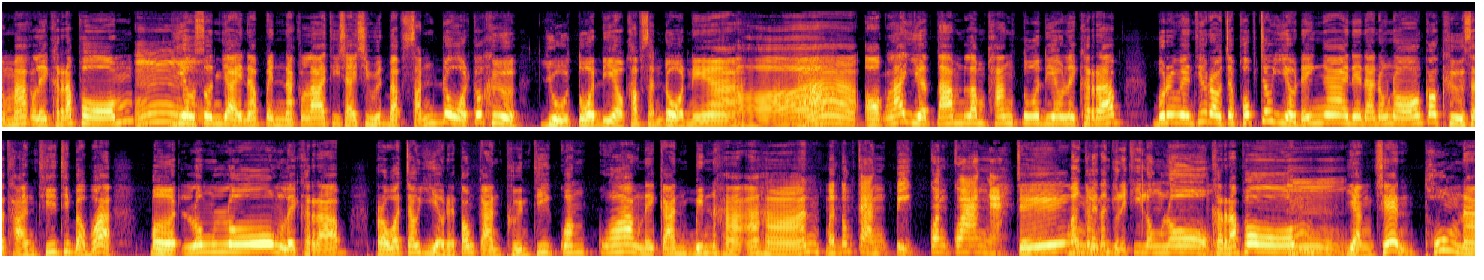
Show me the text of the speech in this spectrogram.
งมากเลยครับผมอืมเหยี่ยวส่วนใหญ่นะเป็นนักล่าที่ใช้ชีวิตแบบสันโดษก็คืออยู่ตัวเดียวครับสันโดษเนี่ยอ๋ออ่าออกล่าเหยื่อตามลำพังตัวเดียวเลยครับ บริเวณที่เราจะพบเจ้าเหยี่ยวได้ง่ายเนี่ยนะน้องๆ ก็คือสถานที่ที่แบบว่าเปิดโล่งๆเลยครับ เพราะว่าเจ้าเหยี่ยวเนี่ยต้องการพื้นที่กว้างๆในการบินหาอาหาร มันต้องกางปีกกว้างๆไงจริงมันก็เลยต้องอยู่ในที่โล่งครับผมอืมอย่างเช่น ทุ่งนา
